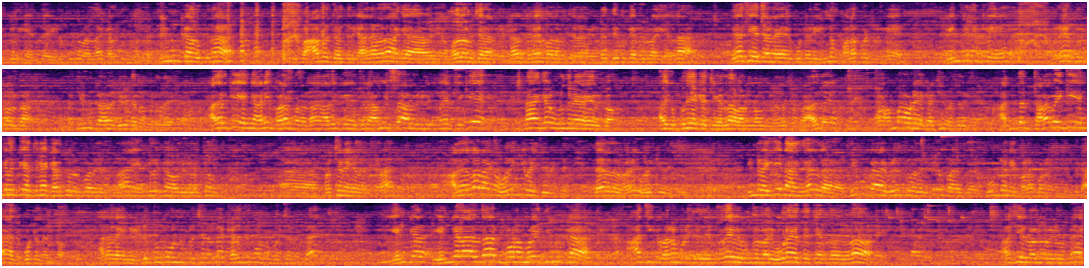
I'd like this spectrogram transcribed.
எங்களுக்கு எந்த இடுப்புக்கு வரல கழுத்துக்கு வரல. திமுகவுக்கு தான் இப்போ ஆபத்து வந்திருக்கு. அதனால தான் அங்கே முதலமைச்சராக இருக்கட்டும் துணை முதலமைச்சராக இருக்கட்டும் திமுக நிர்வாகி எல்லாம் தேசிய ஜனநாயக கூட்டணி இன்னும் பலப்பட்டிருக்கு. எங்களுக்கு ஒரே குறிக்கோள் தான். இந்த திமுகவை வீழ்த்தணுங்கிறது. அதற்கு எங்கள் அணி பலப்படணும் அதுக்கு திரு அமித்ஷா அவர்களின் முயற்சிக்கு நாங்கள் உறுதுணையாக இருக்கோம். அதுக்கு புதிய கட்சிகள்லாம் வரணுங்கிறத சொல்கிறோம் அதில் அம்மாவுடைய கட்சி வந்திருக்கு. அந்த தலைமைக்கு எங்களுக்கு எத்தனையோ கருத்து வேறுபாடு இருக்கலாம் எங்களுக்கும் அவர்களுக்கும் பிரச்சனைகள் இருக்கலாம் அதையெல்லாம் நாங்கள் ஒதுக்கி வைத்து விட்டு தேர்தல் வரை ஒதுக்கி வைத்து விட்டு இன்றைக்கு நாங்கள் திமுக வீழ்த்துவதற்கு கூட்டணி பலப்படணுங்கிறதுக்காக அந்த கூட்டணி இருந்தோம். அதனால் எங்கள் இடுப்புக்கும் ஒன்றும் பிரச்சனை இல்லை கழுத்துக்கும் ஒன்றும் பிரச்சனை இல்லை. எங்கள் எங்களால் தான் போன முறை திமுக ஆட்சிக்கு வர முடிந்தது என்பதை உங்கள் மாதிரி ஊடகத்தை சேர்ந்தவர்களும் அரசியல் வல்லுநர்களுமே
